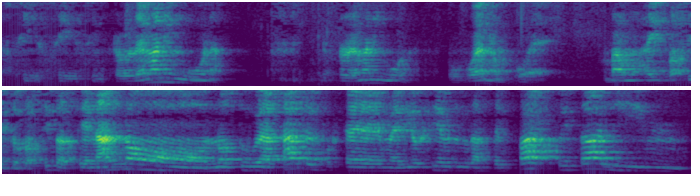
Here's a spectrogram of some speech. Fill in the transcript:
sí, sí, sin problema ninguna, sin problema ninguno. Pues bueno, pues vamos a ir pasito a pasito. Al final no, no tuve acarre porque me dio fiebre durante el parto y tal, y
